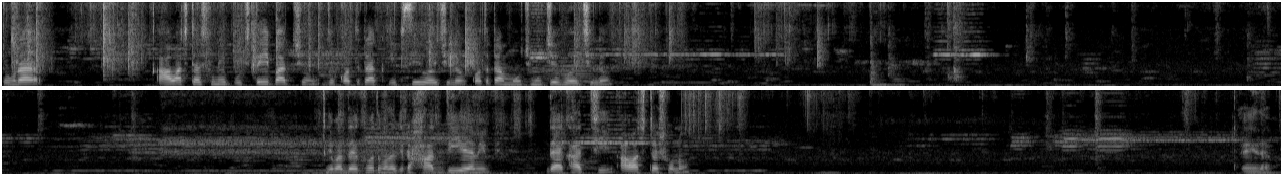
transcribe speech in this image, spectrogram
তোমরা আওয়াজটা শুনে বুঝতেই পারছ যে কতটা ক্রিপসি হয়েছিল, কতটা মুচমুচে হয়েছিল। এবার দেখো তোমাদেরকে একটা হাত দিয়ে আমি দেখাচ্ছি, আওয়াজটা শোনো। এই দেখো।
